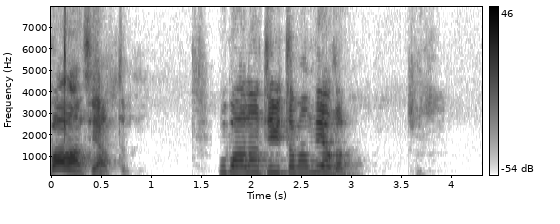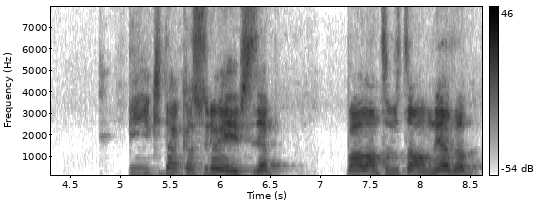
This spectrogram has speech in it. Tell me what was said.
bağlantı yaptım. Bu bağlantıyı tamamlayalım. Bir iki dakika süre vereyim size. Bağlantımızı tamamlayalım.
